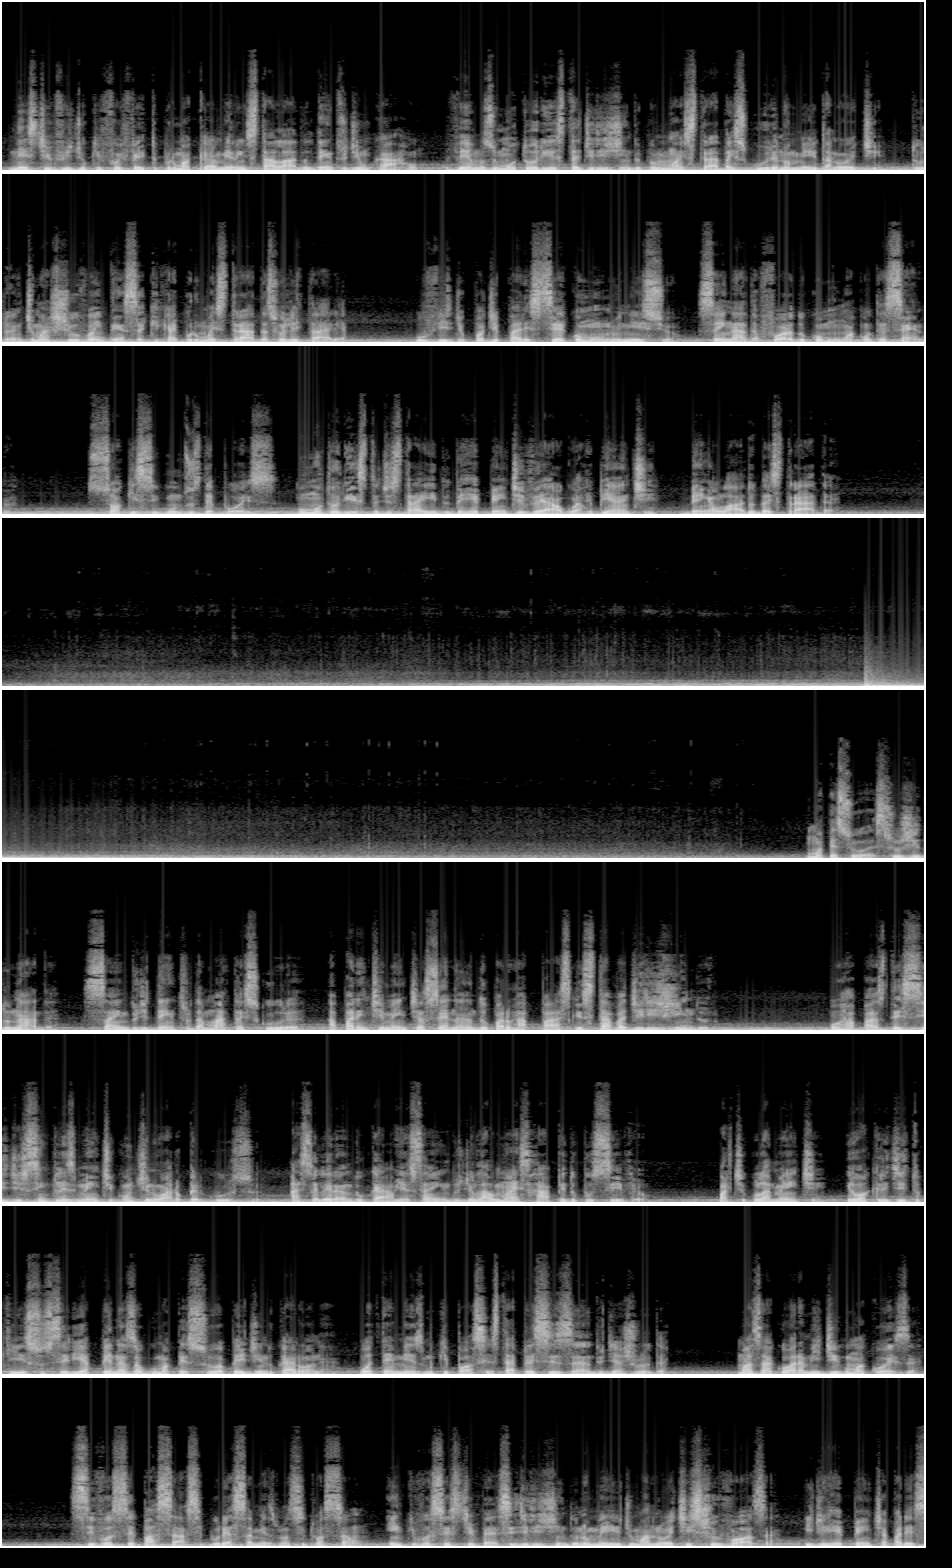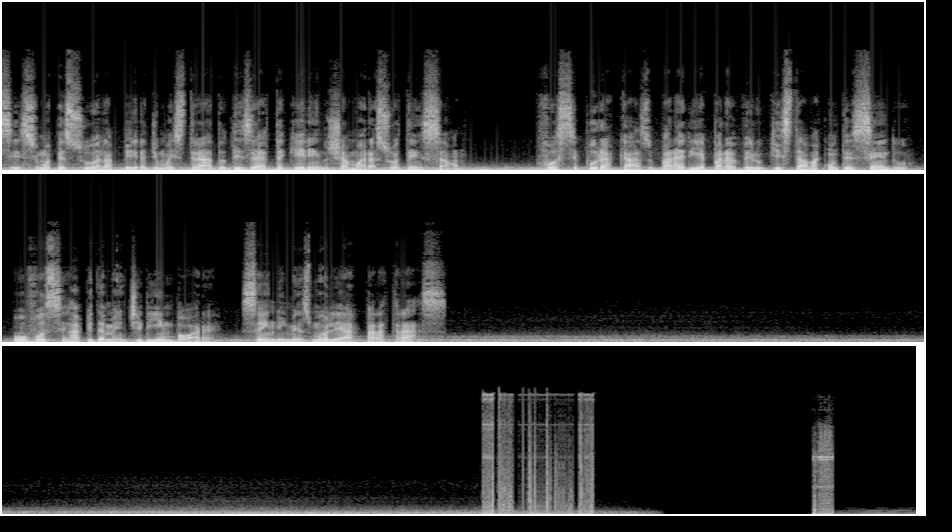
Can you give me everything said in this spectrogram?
Neste vídeo que foi feito por uma câmera instalada dentro de um carro, Vemos o motorista dirigindo por uma estrada escura no meio da noite, durante uma chuva intensa que cai por uma estrada solitária. O vídeo pode parecer comum no início, sem nada fora do comum acontecendo. Só que segundos depois, o motorista distraído de repente vê algo arrepiante, bem ao lado da estrada. Uma pessoa surge do nada, saindo de dentro da mata escura, aparentemente acenando para o rapaz que estava dirigindo. O rapaz decide simplesmente continuar o percurso, acelerando o carro e saindo de lá o mais rápido possível. Particularmente, eu acredito que isso seria apenas alguma pessoa pedindo carona, ou até mesmo que possa estar precisando de ajuda. Mas agora me diga uma coisa: se você passasse por essa mesma situação, em que você estivesse dirigindo no meio de uma noite chuvosa, e de repente aparecesse uma pessoa na beira de uma estrada deserta querendo chamar a sua atenção, você por acaso pararia para ver o que estava acontecendo, ou você rapidamente iria embora, sem nem mesmo olhar para trás?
